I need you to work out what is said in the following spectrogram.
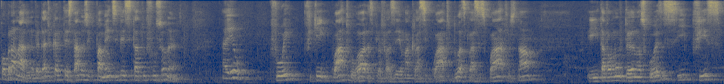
cobrar nada. Na verdade, eu quero testar meus equipamentos e ver se está tudo funcionando. Aí eu fui, fiquei quatro horas para fazer uma classe 4, duas classes 4 e tal. E estava montando as coisas e fiz.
